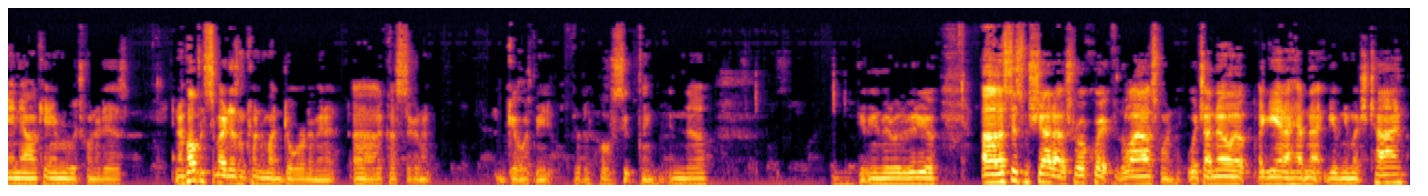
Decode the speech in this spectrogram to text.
and now I can't remember which one it is. And I'm hoping somebody doesn't come to my door in a minute, because uh, they're gonna go with me for the whole soup thing, and uh, give me in the middle of the video. Uh, let's do some shout outs real quick for the last one, which I know, again, I have not given you much time.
